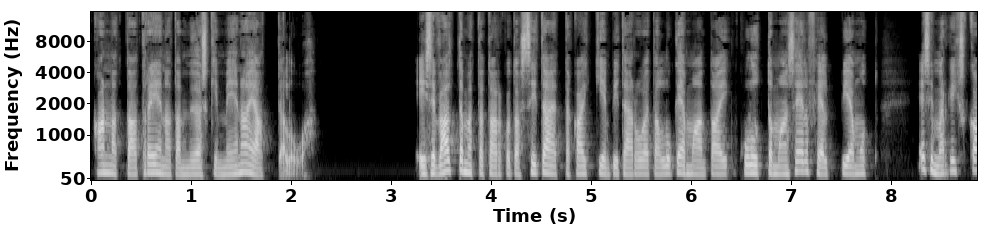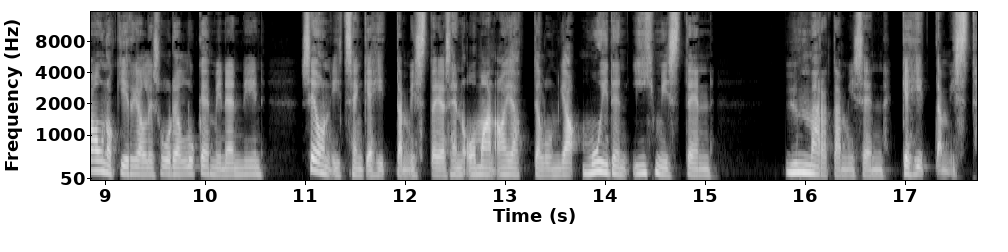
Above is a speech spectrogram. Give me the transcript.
kannattaa treenata myöskin meidän ajattelua. Ei se välttämättä tarkoita sitä, että kaikkien pitää ruveta lukemaan tai kuluttamaan self-helppiä, mutta esimerkiksi kaunokirjallisuuden lukeminen, niin se on itsen kehittämistä ja sen oman ajattelun ja muiden ihmisten ymmärtämisen kehittämistä.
